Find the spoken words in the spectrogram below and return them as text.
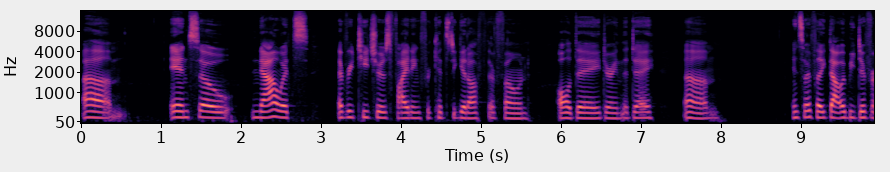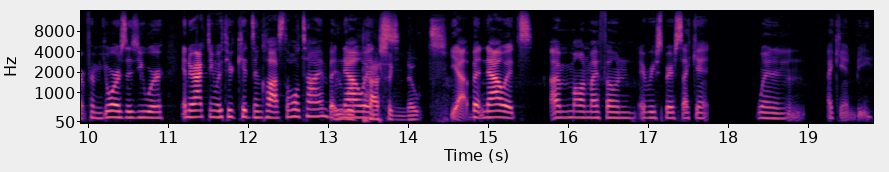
Um and so now it's every teacher is fighting for kids to get off their phone all day during the day. Um and so I feel like that would be different from yours as you were interacting with your kids in class the whole time. But we now were it's passing notes. yeah, but now it's I'm on my phone every spare second when I can be.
